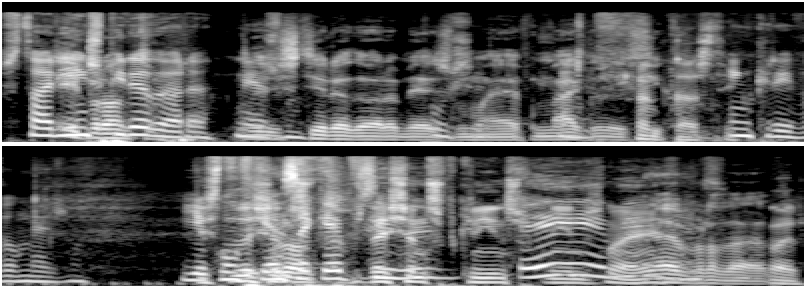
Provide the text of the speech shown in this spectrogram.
história inspiradora mesmo. Inspiradora mesmo, é magnífico. Fantástico. Incrível mesmo. E Isto a confiança que é preciso. Deixa-nos pequeninos, pequeninos, é, não é? É verdade. Claro.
